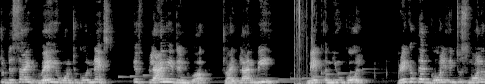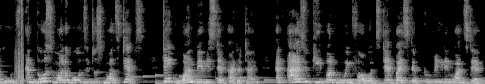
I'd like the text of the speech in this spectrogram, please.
to decide where you want to go next. If plan A didn't work, try plan B. Make a new goal. Break up that goal into smaller goals and those smaller goals into small steps. Take one baby step at a time and as you keep on moving forward, step by step, completing one step,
